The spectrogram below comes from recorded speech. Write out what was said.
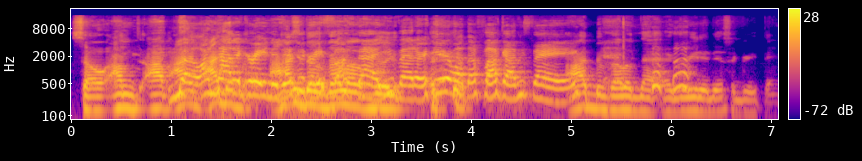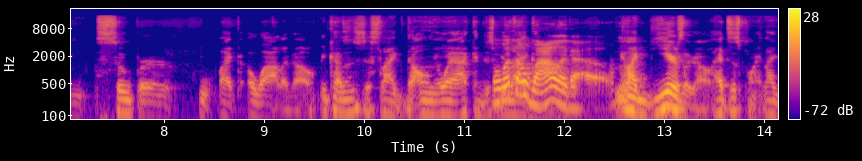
So I'm. I'm no i'm not I de- agreeing to I disagree fuck that the- you better hear what the fuck i'm saying I developed that agree to disagree thing super like a while ago because it's just like the only way I could just. well, what's a while ago I mean, like years ago at this point, like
